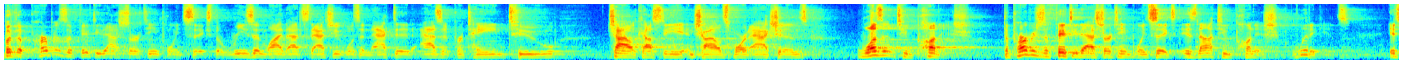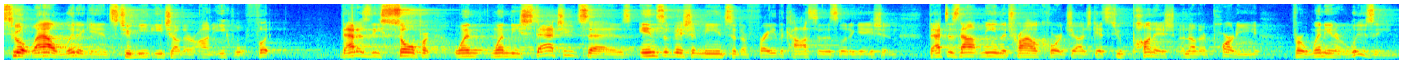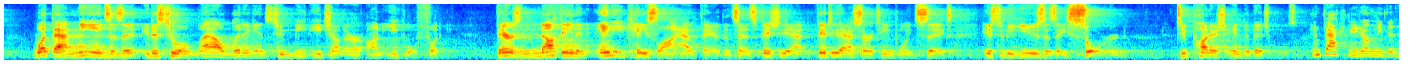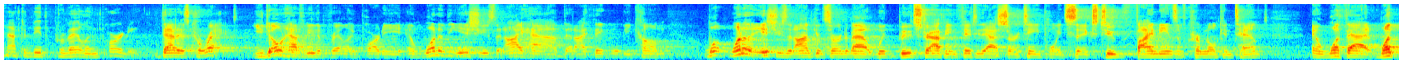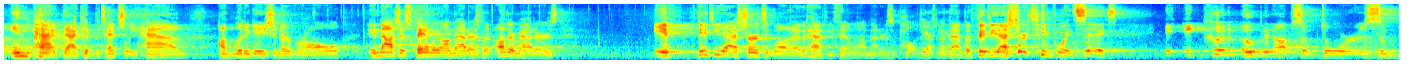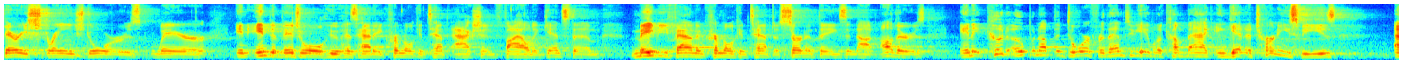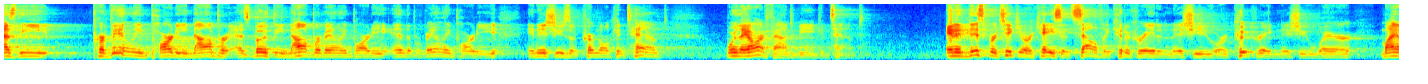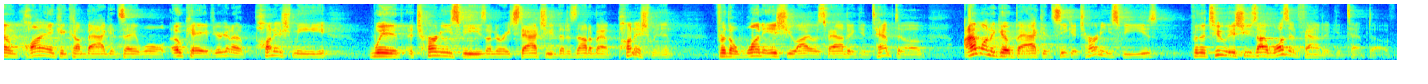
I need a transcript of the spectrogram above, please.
But the purpose of 50-13.6, the reason why that statute was enacted as it pertained to child custody and child support actions, wasn't to punish. The purpose of 50-13.6 is not to punish litigants. It's to allow litigants to meet each other on equal footing. That is the sole, when, when the statute says insufficient means to defray the cost of this litigation, that does not mean the trial court judge gets to punish another party for winning or losing. What that means is it, it is to allow litigants to meet each other on equal footing. There's nothing in any case law out there that says 50 13.6 is to be used as a sword to punish individuals. In fact, you don't even have to be the prevailing party. That is correct. You don't have to be the prevailing party. And one of the issues that I have that I think will become one one of the issues that I'm concerned about with bootstrapping 50 13.6 to findings of criminal contempt and what that what impact that could potentially have on litigation overall, and not just family law matters, but other matters. If 50 13, well, it would have to be family law matters, apologize Yeah, about yeah. that, but 50 13.6, it, it could open up some doors, some very strange doors, where an individual who has had a criminal contempt action filed against them may be found in criminal contempt of certain things and not others. And it could open up the door for them to be able to come back and get attorney's fees as the prevailing party, non as both the non prevailing party and the prevailing party in issues of criminal contempt where they aren't found to be in contempt. And in this particular case itself, it could have created an issue or it could create an issue where my own client could come back and say, well, okay, if you're going to punish me with attorney's fees under a statute that is not about punishment for the one issue I was found in contempt of, I want to go back and seek attorney's fees for the two issues I wasn't found in contempt of.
